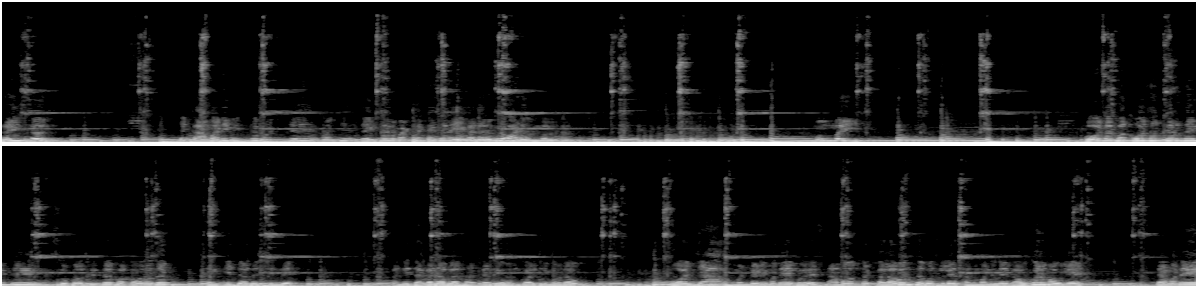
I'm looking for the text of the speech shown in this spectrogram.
दहिसर. म्हणजे कामानिमित्त म्हणजे म्हणजे दहिसर म्हटलं काय जरा एक हजार रुपये वाढवून घालतो मुंबई. बोन पकवासात करता येते सुप्रसिद्ध पकवासाधक अंकित दादा शिंदे. आणि दगदाबला साथ करते ओंकारजी मोडव बुवांच्या मंडळीमध्ये बरेच नामवंत कलावंत बसलेले सन्माननीय गावकर माऊली आहेत. त्यामध्ये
